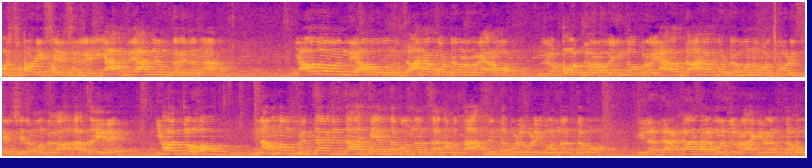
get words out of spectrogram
ವರ್ಷಬೋಡಿಗೆ ಸೇರಿಸಿದ್ರೆ ಯಾರು ಯಾರು ನಂಬ್ತಾರೆ ಇದನ್ನ? ಯಾವುದೋ ಒಂದು ಯಾವುದೋ ಒಂದು ದಾನ ಕೊಟ್ಟರು ಯಾರೋ, ಬೌದ್ಧರು, ಇನ್ನೊಬ್ರು ಯಾರೋ ದಾನ ಕೊಟ್ಟರವನ್ನು ಹೊರತುಪಡಿ ಸೇರಿಸಿದ ಒಂದು ಅರ್ಥ ಇದೆ. ಇವತ್ತು ನಮ್ಮ ಪಿತಾರ್ಜಿತ ಆಸ್ತಿ ಅಂತ ಬಂದಂತ ನಮ್ಮ ತಾತನಿಂದ ಬಳುವಳಿ ಬಂದಂಥವು, ಇಲ್ಲ ದರ್ಖಾಸ್ತಲ್ಲಿ ಮಂಜೂರು ಆಗಿರೋಂಥವು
